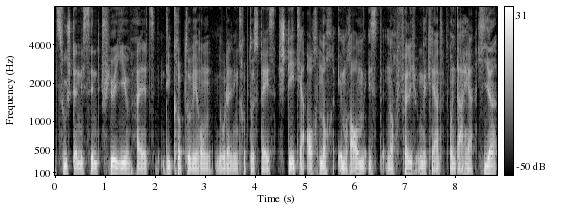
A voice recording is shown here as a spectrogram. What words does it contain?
zuständig sind für jeweils die Kryptowährung oder den Kryptospace, steht ja auch noch im Raum, ist noch völlig ungeklärt und daher hier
